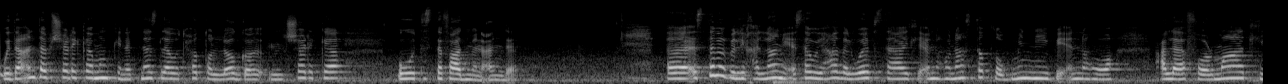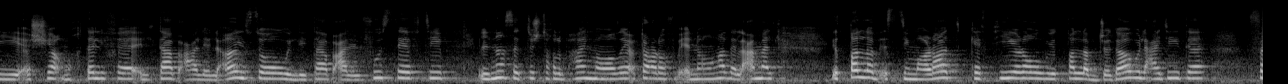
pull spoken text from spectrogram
وإذا أنت بشركة ممكن تنزله وتحط اللوجو الشركة وتستفاد من عنده. آه، السبب اللي خلاني أسوي هذا ال website لأنه ناس تطلب مني بأنه على formats لأشياء مختلفة اللي تابعة للايزو واللي تابعة لل food safety الناس اللي تشتغل بهاي المواضيع تعرف بأنه هذا العمل يتطلب استمارات كثيرة ويتطلب جداول عديدة. ف...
